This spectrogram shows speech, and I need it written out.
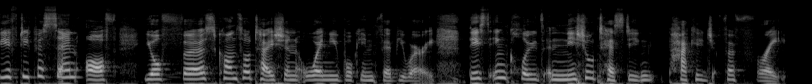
50% off your first consultation when you book in February. This includes initial testing package for free.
